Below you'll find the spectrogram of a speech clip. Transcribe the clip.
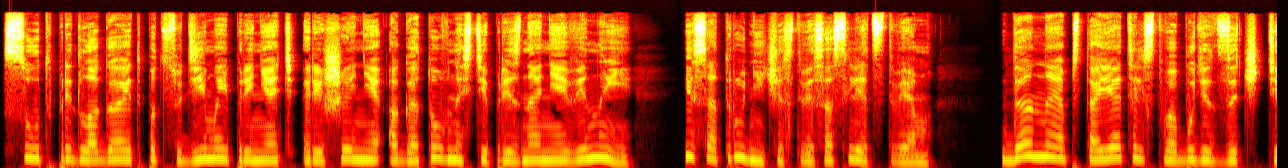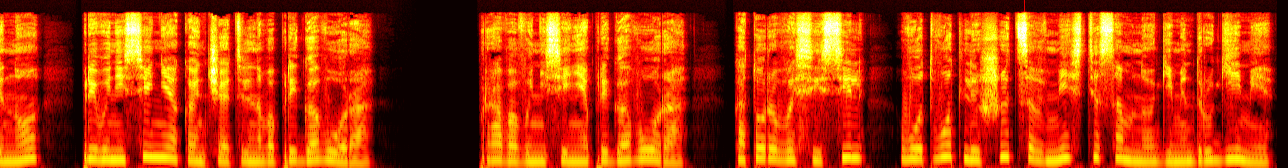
суд предлагает подсудимой принять решение о готовности признания вины и сотрудничестве со следствием. Данное обстоятельство будет зачтено при вынесении окончательного приговора. Право вынесения приговора, которого Сесиль вот-вот лишится вместе со многими другими.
